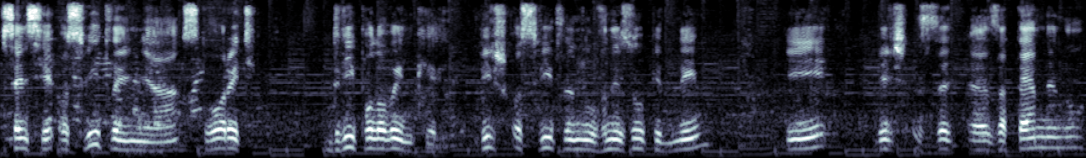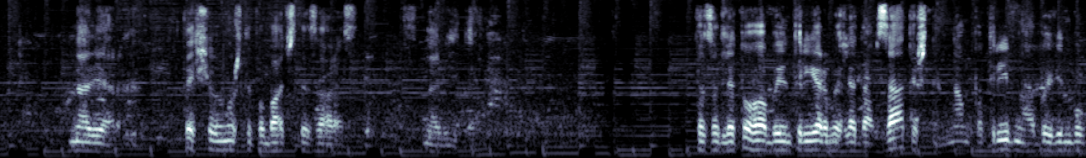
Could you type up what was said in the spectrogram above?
в сенсі освітлення створить дві половинки, більш освітлену внизу під ним і більш затемнену наверх. Те, що ви можете побачити зараз на відео. Тобто для того, аби інтер'єр виглядав затишним, нам потрібно, аби він був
